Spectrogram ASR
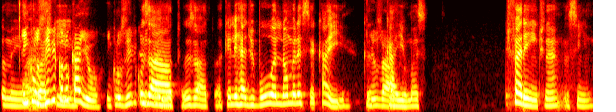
também. Inclusive quando que... caiu. Inclusive quando exato, caiu. exato. Aquele Red Bull ele não merecia cair. Exato. Caiu, mas diferente, né? Assim,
